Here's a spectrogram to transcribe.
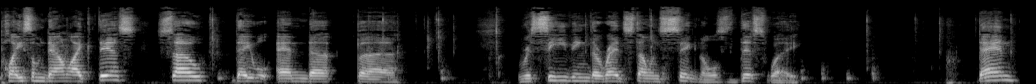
Place them down like this so they will end up uh, receiving the redstone signals this way. Then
